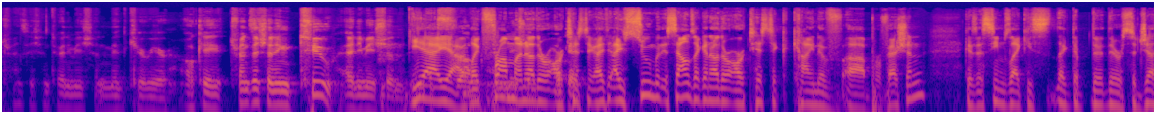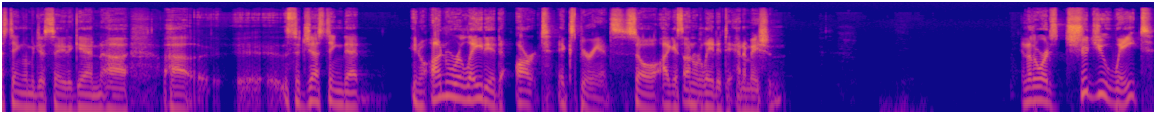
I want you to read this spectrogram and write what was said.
Transition to animation mid-career. Okay, transitioning to animation. Yeah, yeah, from like from animation. another artistic. Okay. I, I, assume it sounds like another artistic kind of uh, profession because it seems like he's like the, they're suggesting. Let me just say it again. Uh, uh, suggesting that you know unrelated art experience so i guess unrelated to animation in other words should you wait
